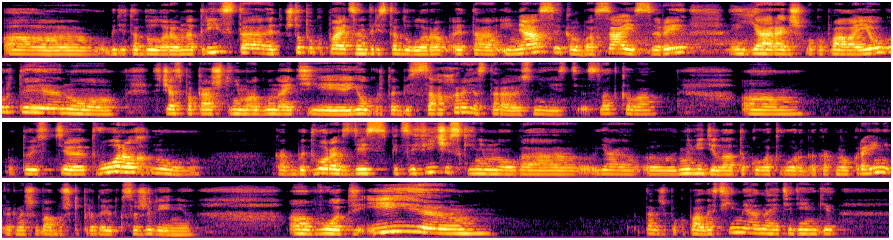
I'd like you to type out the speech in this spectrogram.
а, где-то долларов на 300. Что покупается на 300 долларов? Это и мясо, и колбаса, и сыры. Я раньше покупала йогурты, но сейчас пока что не могу найти йогурта без сахара. Я стараюсь не есть сладкого. То есть э, творог, ну, как бы творог здесь специфический немного. Я э, не видела такого творога, как на Украине, как наши бабушки продают, к сожалению. А, вот. И э, также покупалась химия на эти деньги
